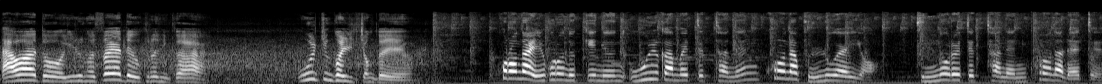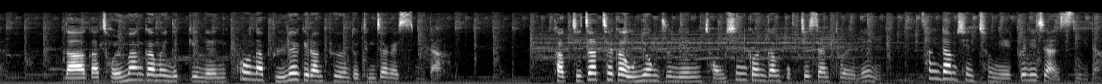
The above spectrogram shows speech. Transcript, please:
나와도 이런 거 써야 되고 그러니까 우울증 걸릴 정도예요. 코로나19로 느끼는 우울감을 뜻하는 코로나 블루에 이어 분노를 뜻하는 코로나 레드, 나아가 절망감을 느끼는 코로나 블랙이란 표현도 등장했습니다. 각 지자체가 운영 중인 정신건강복지센터에는 상담 신청이 끊이지 않습니다.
